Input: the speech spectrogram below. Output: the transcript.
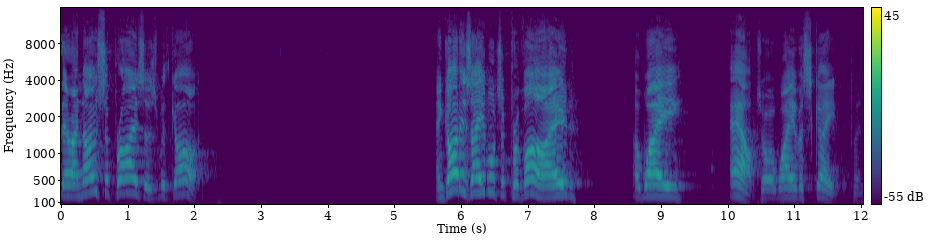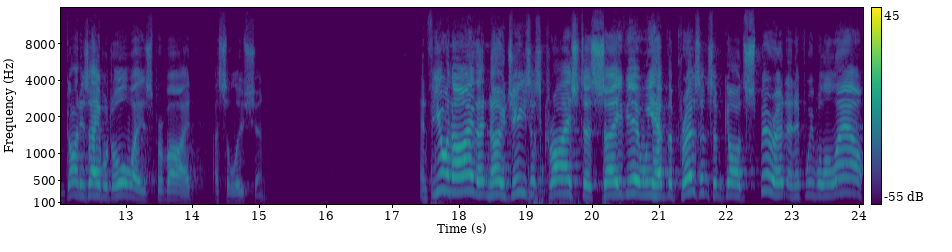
There are no surprises with God. And God is able to provide a way out or a way of escape. And God is able to always provide a solution. And for you and I that know Jesus Christ as Savior, we have the presence of God's Spirit, and if we will allow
